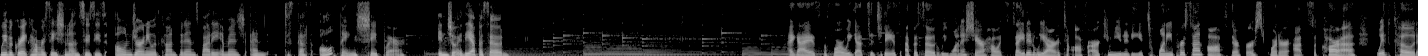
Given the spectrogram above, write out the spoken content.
We have a great conversation on Susie's own journey with confidence, body image, and discuss all things shapewear. Enjoy the episode. Hi, guys. Before we get to today's episode, we want to share how excited we are to offer our community 20% off their first order at Sakara with code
